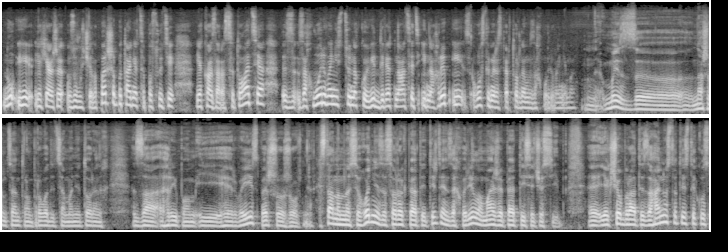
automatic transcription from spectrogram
Ну і як я вже озвучила, перше питання це по суті, яка зараз ситуація з захворюваністю на COVID-19 і на грип, і з гострими респіраторними захворюваннями. Ми з е, нашим центром проводиться моніторинг за грипом і ГРВІ з 1 жовтня. Станом на сьогодні за 45-й тиждень захворіло майже 5 тисяч осіб. Е, Якщо брати загальну статистику з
